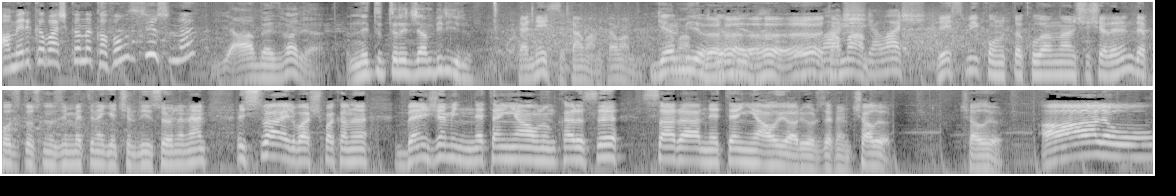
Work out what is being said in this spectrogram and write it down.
Amerika başkanına kafamı tutuyorsun lan. Ya ben var ya. Ne tutturacağım bir yürü. Ya neyse tamam tamam. Gelmiyor, tamam. gelmiyor. Ö, ö, ö, ö, Yavaş tamam. yavaş. Resmi konutta kullanılan şişelerin depozitosunu zimmetine geçirdiği söylenen İsrail Başbakanı Benjamin Netanyahu'nun karısı Sara Netanyahu'yu arıyoruz efendim. Çalıyor. Çalıyor. Alo.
